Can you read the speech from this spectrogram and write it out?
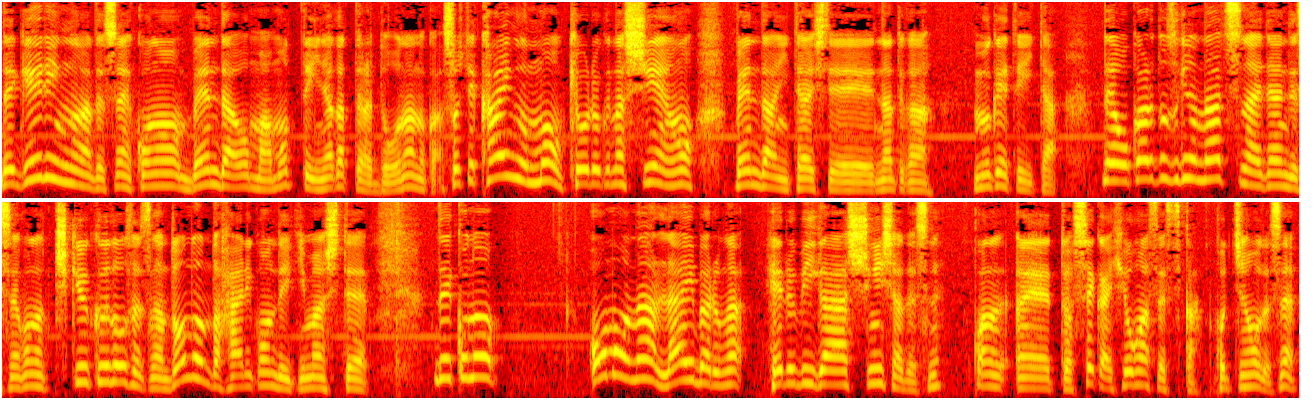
で、ゲーリングがですね、このベンダーを守っていなかったらどうなのか、そして海軍も強力な支援をベンダーに対して、なんていうかな、向けていた。で、オカルト好きのナチスの間にですね、この地球空洞説がどんどんと入り込んでいきまして、で、この主なライバルがヘルビガー主義者ですね。この、えっ、ー、と、世界氷河説か。こっちの方ですね。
